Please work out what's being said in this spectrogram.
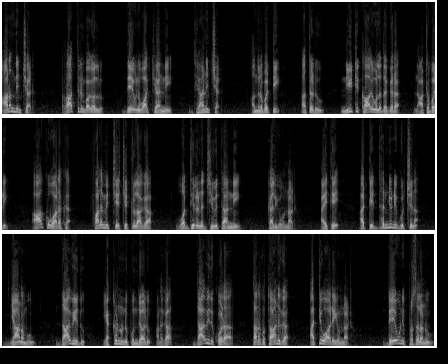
ఆనందించాడు. రాత్రింబగళ్ళు దేవుని వాక్యాన్ని ధ్యానించాడు. అందును బట్టి అతడు నీటి కాలువల దగ్గర నాటబడి ఆకు వాడక ఫలమిచ్చే చెట్టులాగా వర్ధిలిన జీవితాన్ని కలిగి ఉన్నాడు. అయితే అట్టి ధన్యుని గుర్చిన జ్ఞానము దావీదు ఎక్కడి నుండి పొందాడు అనగా దావీదు కూడా తనకు తానుగా అట్టివాడై ఉన్నాడు. దేవుని ప్రజలను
